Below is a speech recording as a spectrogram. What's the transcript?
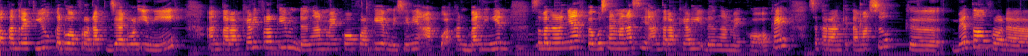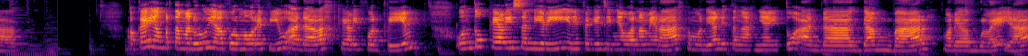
Akan review kedua produk jadwal ini antara Kelly Kim dengan Meko Kim. Di sini aku akan bandingin sebenarnya bagusan mana sih antara Kelly dengan Meko. Oke, sekarang kita masuk ke battle produk. Oke, yang pertama dulu yang aku mau review adalah Kelly Kim. Untuk Kelly sendiri, ini packagingnya warna merah, kemudian di tengahnya itu ada gambar model bule ya.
